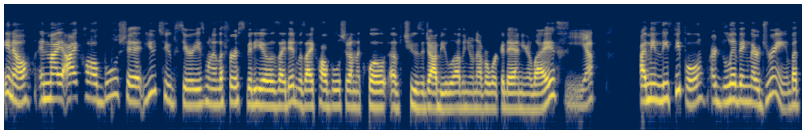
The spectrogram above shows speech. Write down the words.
you know, in my I Call Bullshit YouTube series, one of the first videos I did was I Call Bullshit on the quote of choose a job you love and you'll never work a day in your life. Yep. I mean, these people are living their dream, but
